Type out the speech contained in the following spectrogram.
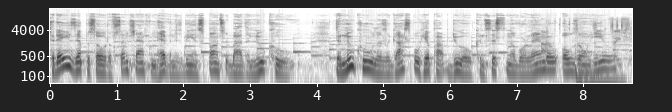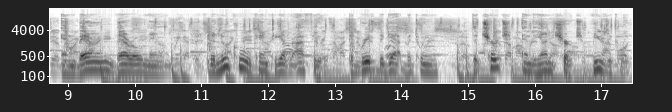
Today's episode of Sunshine from Heaven is being sponsored by The New Cool. The New Cool is a gospel hip hop duo consisting of Orlando Ozone Hill and Baron Barrow Nims. The New Cool came together, I feel, to bridge the gap between the church and the unchurched musically.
